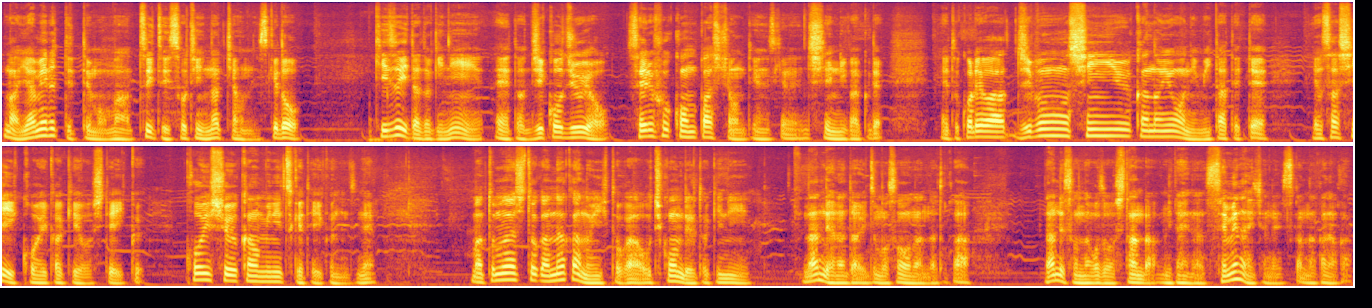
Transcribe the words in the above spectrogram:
まあ、やめるって言っても、まあ、ついついそっちになっちゃうんですけど、気づいた時に、えっ、ー、と、自己需要、セルフコンパッションって言うんですけどね、心理学で。えっ、ー、と、これは自分を親友かのように見立てて、優しい声かけをしていく。こういう習慣を身につけていくんですね。まあ、友達とか仲のいい人が落ち込んでる時に、なんであなたはいつもそうなんだとか、なんでそんなことをしたんだみたいな責めないじゃないですか、なかなか。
